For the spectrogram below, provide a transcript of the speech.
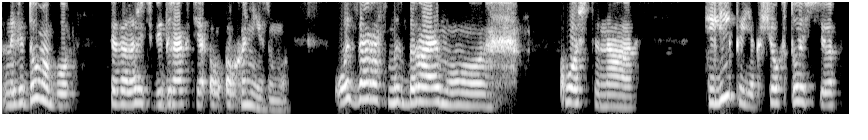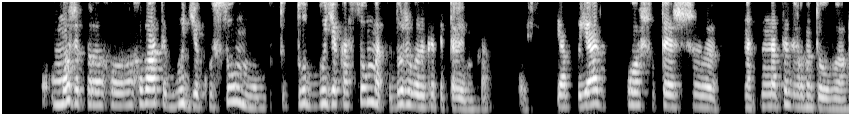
невідомо, бо це залежить від реакції організму. Ось зараз ми збираємо кошти на ці ліки, якщо хтось е, може перерахувати будь-яку суму, тут будь-яка сума це дуже велика підтримка. Ось я я прошу теж е, на, на це звернути увагу.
